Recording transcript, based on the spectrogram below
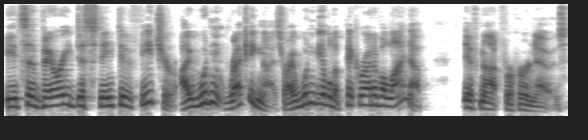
It's a very distinctive feature. I wouldn't recognize her. I wouldn't be able to pick her out of a lineup if not for her nose.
